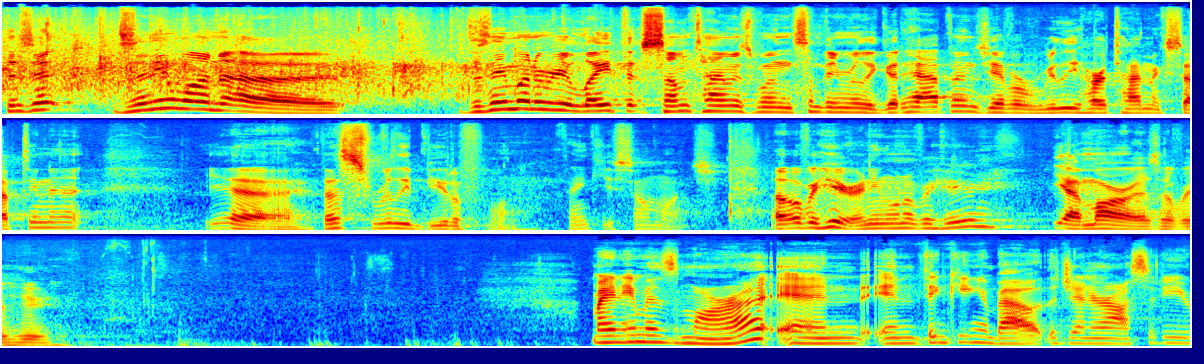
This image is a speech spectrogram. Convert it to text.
Does it? Does anyone? Uh, does anyone relate that sometimes when something really good happens, you have a really hard time accepting it? Yeah, that's really beautiful. Thank you so much. Uh, over here, anyone over here? Yeah, Mara is over here. My name is Mara, and in thinking about the generosity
